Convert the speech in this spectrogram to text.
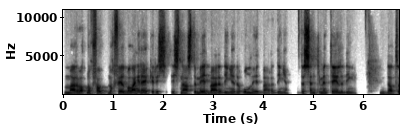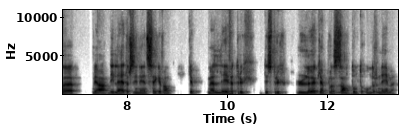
Maar wat nog, nog veel belangrijker is, is naast de meetbare dingen, de onmeetbare dingen, de sentimentele dingen. Mhm. Dat uh, ja, die leiders ineens zeggen van, ik heb mijn leven terug. Het is terug leuk en plezant om te ondernemen.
